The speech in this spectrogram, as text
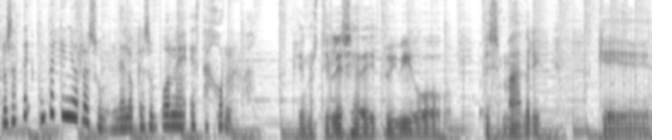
nos hace un pequeño resumen de lo que supone esta jornada. Que nuestra Iglesia de Tuy Vigo es madre, que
